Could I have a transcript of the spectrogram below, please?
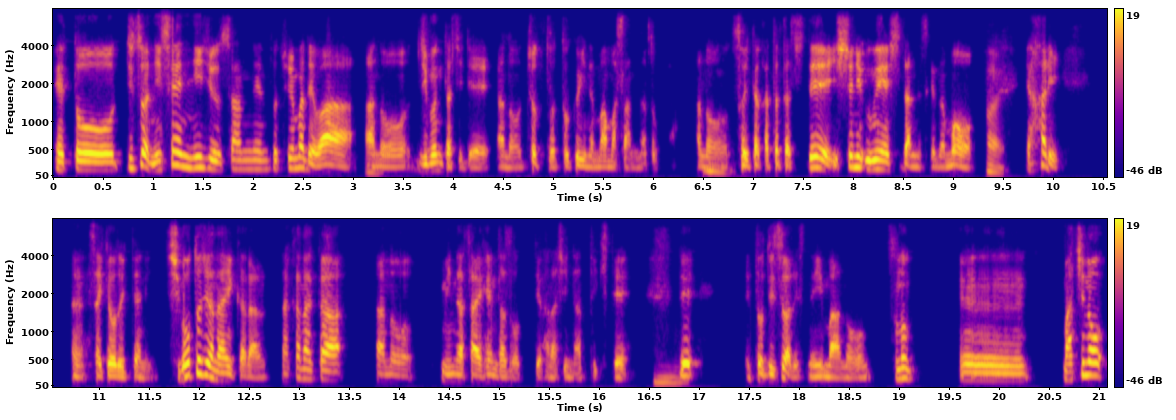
えっと、実は2023年途中までは、あの、自分たちで、あの、ちょっと得意なママさんだとか、あの、うん。そういった方たちで一緒に運営してたんですけども、はい。やはり、うん、先ほど言ったように、仕事じゃないから、なかなか、あの、みんな大変だぞっていう話になってきて、うん。でえっと、実はですね、今、あの、その、えー、町の、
